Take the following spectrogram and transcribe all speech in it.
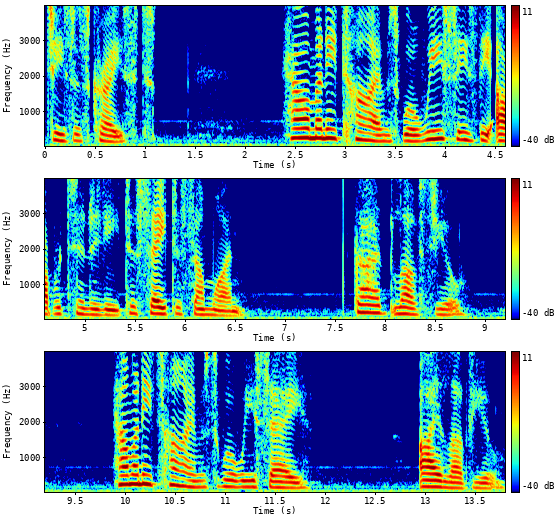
Jesus Christ. How many times will we seize the opportunity to say to someone, God loves you? How many times will we say, I love you?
